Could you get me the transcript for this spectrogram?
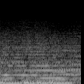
Música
